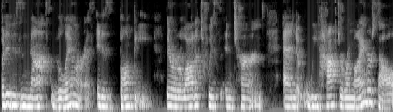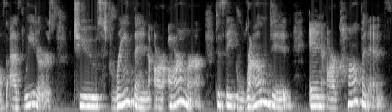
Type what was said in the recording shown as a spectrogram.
but it is not glamorous. It is bumpy. There are a lot of twists and turns, and we have to remind ourselves as leaders to strengthen our armor, to stay grounded in our confidence,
